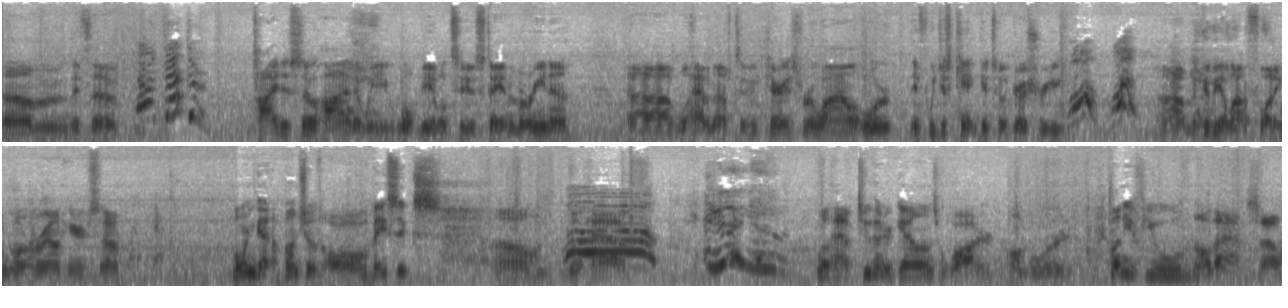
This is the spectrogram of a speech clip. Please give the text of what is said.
um, if the tide is so high that we won't be able to stay in the marina, uh, we'll have enough to carry us for a while. Or if we just can't get to a grocery, um, there could be a lot of flooding going on around here. So. Lauren got a bunch of all the basics. Um, we'll have We'll have 200 gallons of water on board, plenty of fuel and all that. So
